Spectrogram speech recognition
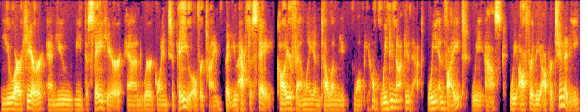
you are here and you need to stay here and we're going to pay you overtime, but you have to stay. Call your family and tell them you won't be home. We do not do that. We invite, we ask, we offer the opportunity.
